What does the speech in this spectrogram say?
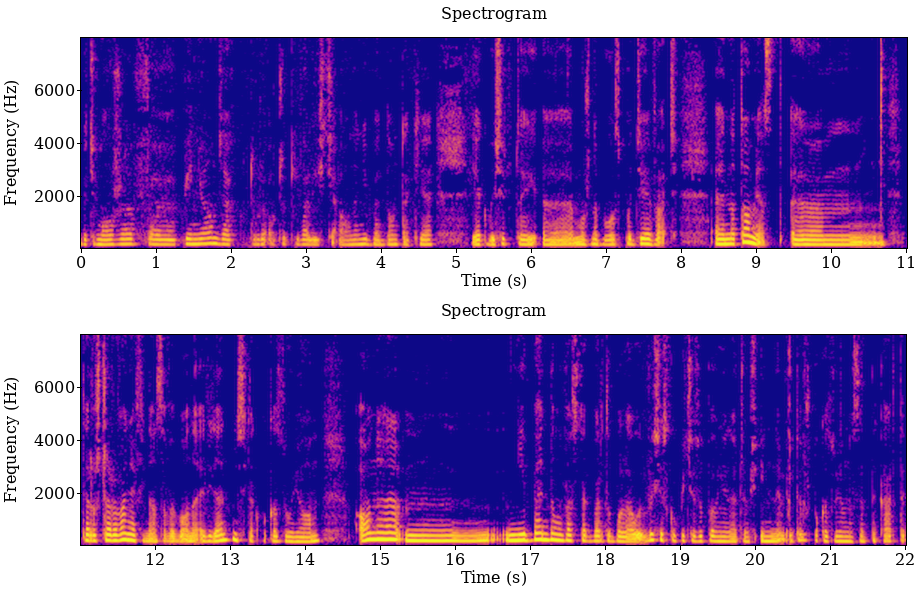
być może w pieniądzach, które oczekiwaliście, a one nie będą takie, jakby się tutaj e, można było spodziewać. E, natomiast te rozczarowania finansowe, bo one ewidentnie się tak pokazują, one mm, nie będą Was tak bardzo bolały. Wy się skupicie zupełnie na czymś innym i to już pokazują następne karty,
